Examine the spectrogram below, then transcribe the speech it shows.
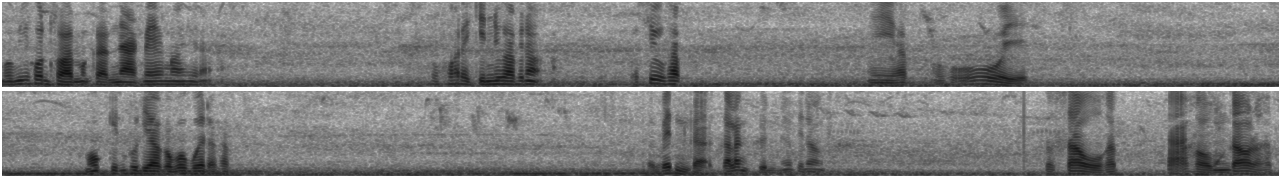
บ่มีคนสอนมันก็ยากแน่น้อยพี่น้องพอได้กินอยู่ครับพี่น้องปลาซิวครับ นี่ครับ โอ้ยมกกินผู้เดียวกับบ่เบิดหรอครับเว้นกะกำลังขึ้นครับพี่น้องเราเศร้าครับตาเขามังเก้าแล้วครับ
